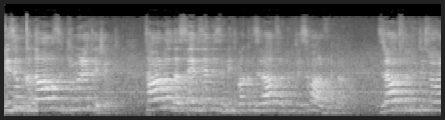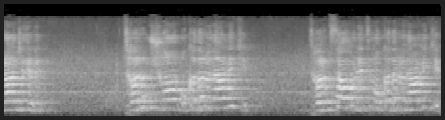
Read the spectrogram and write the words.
Bizim gıdamızı kim üretecek? Tarlada sebzemizi, bir bakın ziraat fakültesi var burada. Ziraat fakültesi öğrencileri Tarım şu an o kadar önemli ki. Tarımsal üretim o kadar önemli ki.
